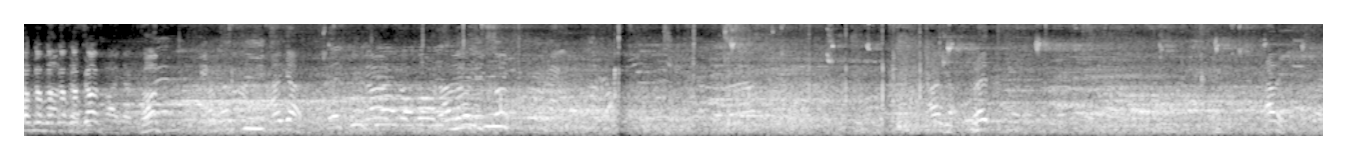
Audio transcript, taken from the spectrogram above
komm, komm, komm, komm, komm, komm. Komm. Alter. Alter, Brett. Alex.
